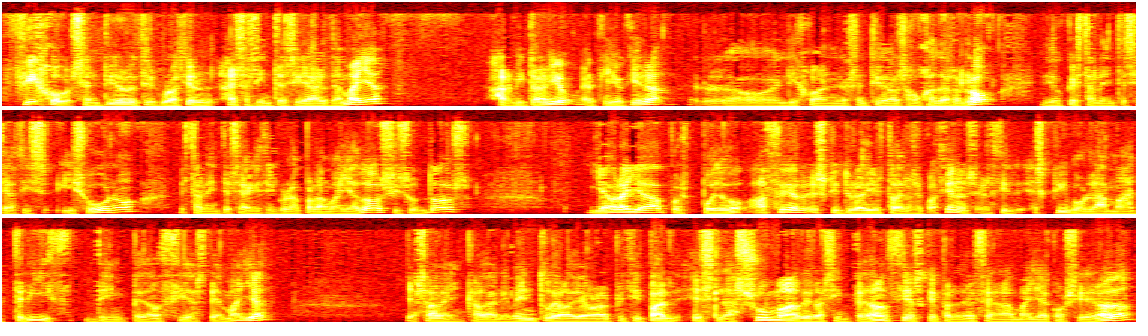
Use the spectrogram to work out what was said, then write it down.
Fijo sentido de circulación a esas intensidades de malla. arbitrario, el que yo quiera, lo elijo en el sentido de las agujas de reloj, digo que esta es la intensidad ISO 1, esta es la intensidad que circula por la malla 2, ISO 2, y ahora ya pues puedo hacer escritura directa de las ecuaciones, es decir, escribo la matriz de impedancias de malla, ya saben, cada elemento de la diagonal principal es la suma de las impedancias que pertenecen a la malla considerada,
